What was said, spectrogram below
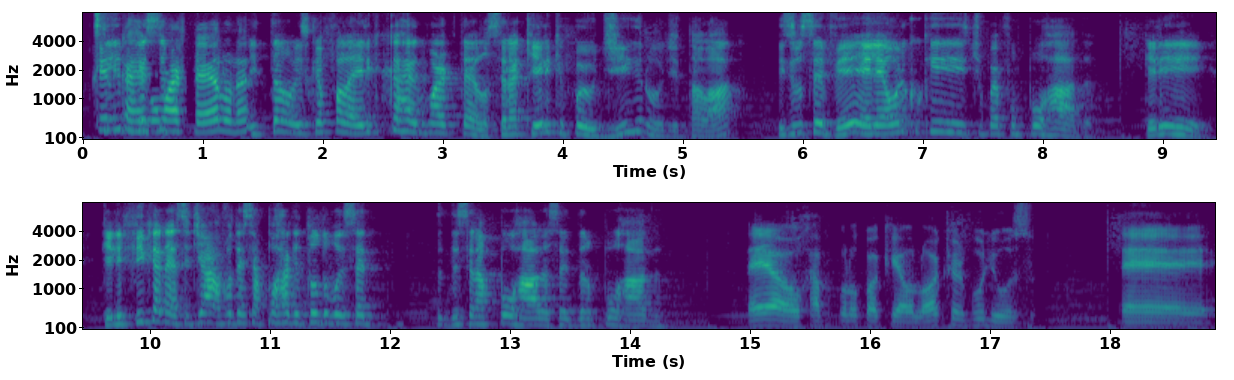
Porque Sim, ele porque carregou o martelo, né? Então, isso que eu ia falar, ele que carrega o martelo. Será que ele que foi o digno de estar lá? E se você vê, ele é o único que, tipo, é full porrada. Que ele, que ele fica nessa de, ah, vou descer a porrada de todo mundo, sai descer na porrada, sai dando porrada. É, ó, o Rafa colocou aqui, é o Loki orgulhoso. É.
